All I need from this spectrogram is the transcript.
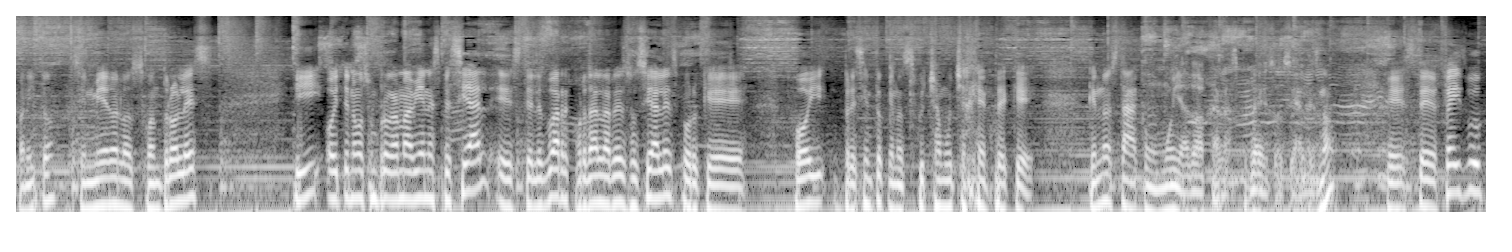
Juanito, sin miedo en los controles. Y hoy tenemos un programa bien especial. Este, les voy a recordar las redes sociales porque hoy presiento que nos escucha mucha gente que, que no está como muy ad hoc las redes sociales, ¿no? Este, Facebook.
